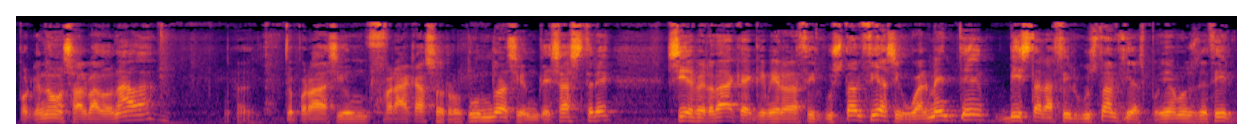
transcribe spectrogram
porque no hemos salvado nada. La temporada ha sido un fracaso rotundo, ha sido un desastre. Sí es verdad que hay que mirar las circunstancias, igualmente, vista las circunstancias, podríamos decir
